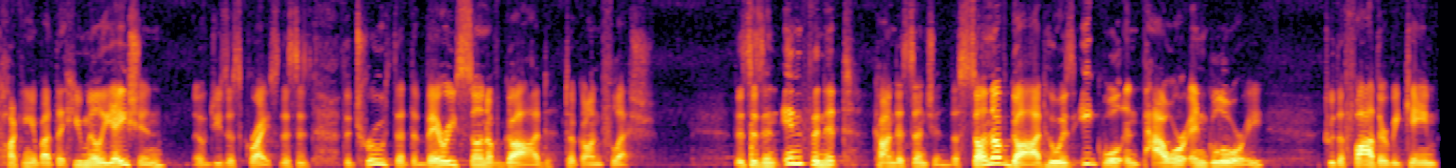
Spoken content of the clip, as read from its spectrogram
talking about the humiliation of Jesus Christ. This is the truth that the very Son of God took on flesh. This is an infinite condescension. The Son of God, who is equal in power and glory to the Father, became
